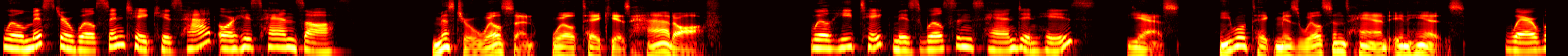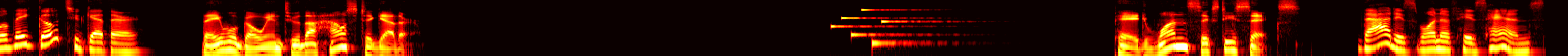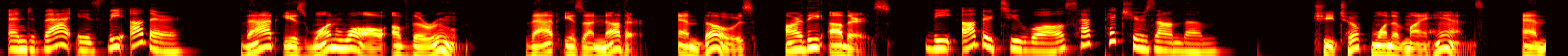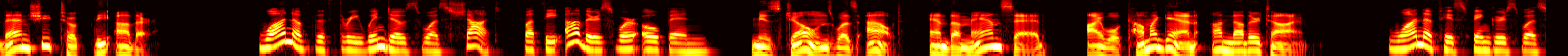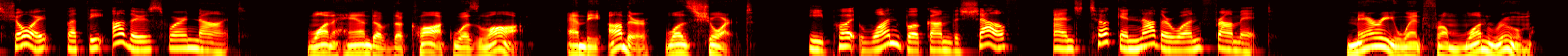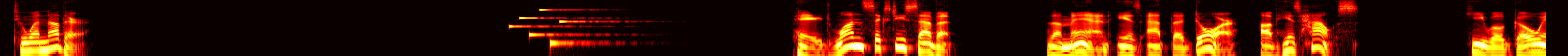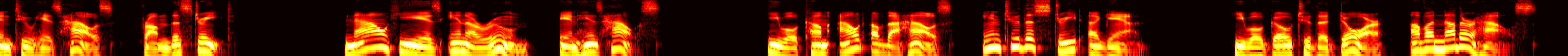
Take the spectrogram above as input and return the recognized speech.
Will Mr. Wilson take his hat or his hands off? Mr. Wilson will take his hat off. Will he take Miss Wilson's hand in his? Yes, he will take Ms. Wilson's hand in his. Where will they go together? They will go into the house together. Page 166. That is one of his hands, and that is the other. That is one wall of the room. That is another, and those are the others. The other two walls have pictures on them. She took one of my hands, and then she took the other. One of the three windows was shut, but the others were open. Miss Jones was out, and the man said, I will come again another time. One of his fingers was short, but the others were not. One hand of the clock was long, and the other was short. He put one book on the shelf and took another one from it. Mary went from one room to another. Page 167. The man is at the door of his house. He will go into his house from the street. Now he is in a room in his house. He will come out of the house into the street again. He will go to the door of another house.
